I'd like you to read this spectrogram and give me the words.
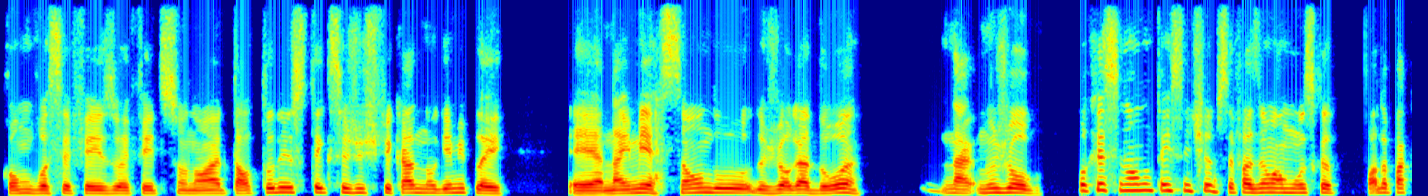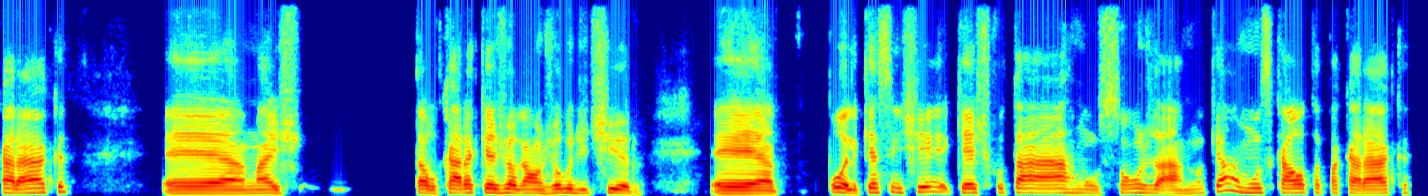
como você fez o efeito sonoro e tal, tudo isso tem que ser justificado no gameplay, é, na imersão do, do jogador na, no jogo, porque senão não tem sentido você fazer uma música foda pra caraca, é, mas Tá, o cara quer jogar um jogo de tiro. É, pô, ele quer sentir, quer escutar a arma, os sons da arma, não quer uma música alta pra caraca,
